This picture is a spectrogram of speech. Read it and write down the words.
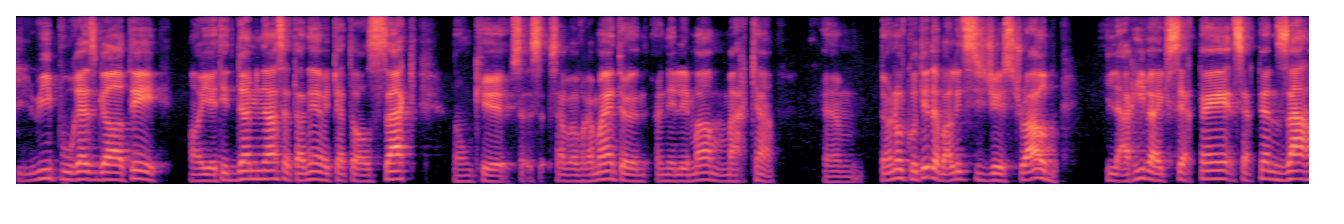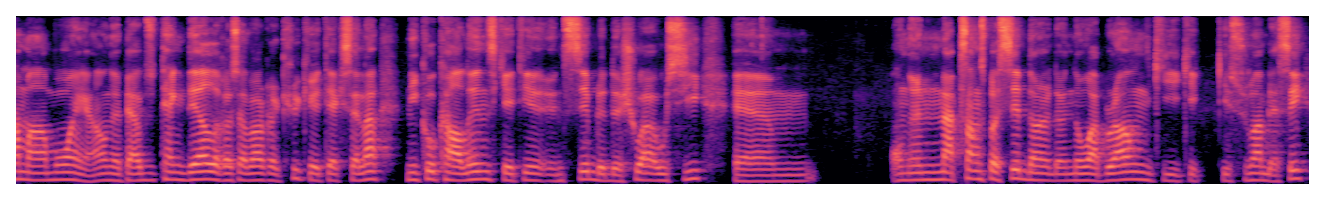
qui lui pourrait se gâter. Ah, il a été dominant cette année avec 14 sacs. Donc, ça, va vraiment être un, élément marquant. D'un autre côté, tu as parlé de CJ Stroud. Il arrive avec certaines armes en moins. Hein. On a perdu Tank Dell, receveur recru, qui a été excellent. Nico Collins, qui a été une cible de choix aussi on a une absence possible d'un Noah Brown qui, est souvent blessé.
